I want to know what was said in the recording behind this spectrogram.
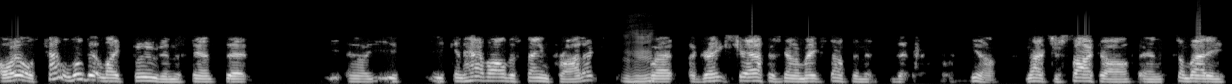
oil is kind of a little bit like food in the sense that you know you you can have all the same products, mm-hmm. but a great chef is going to make something that that you know knocks your sock off, and somebody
